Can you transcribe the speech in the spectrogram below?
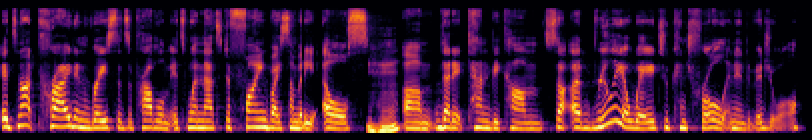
it's not pride in race that's a problem. It's when that's defined by somebody else Mm-hmm. um, that it can become so, uh, really a way to control an individual.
